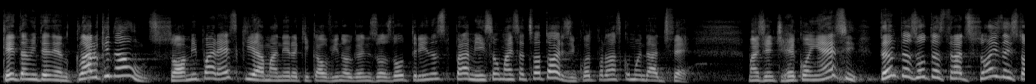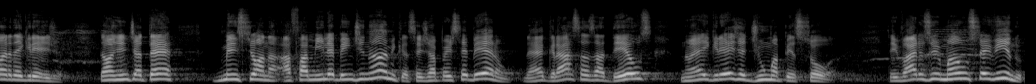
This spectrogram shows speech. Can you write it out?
Quem está me entendendo? Claro que não. Só me parece que a maneira que Calvino organizou as doutrinas, para mim, são mais satisfatórias, enquanto para a nossa comunidade de fé. Mas a gente reconhece tantas outras tradições na história da igreja. Então a gente até menciona, a família é bem dinâmica, vocês já perceberam, né? Graças a Deus, não é a igreja de uma pessoa. Tem vários irmãos servindo.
